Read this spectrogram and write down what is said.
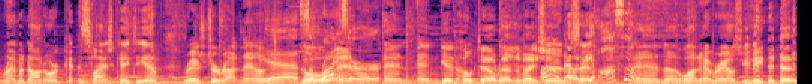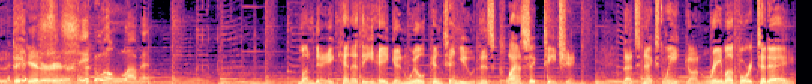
rhema.org slash KTF, register right now. Yeah, go surprise and, her. And, and get hotel reservations. Oh, that would be and, awesome. And uh, whatever else you need to do to get her here. She will love it. Monday, Kenneth E. Hagin will continue this classic teaching. That's next week on Rhema for Today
